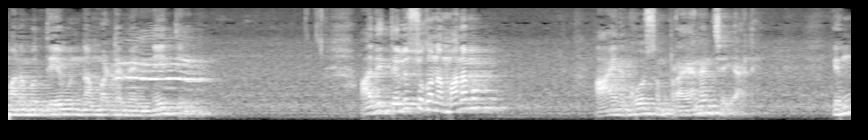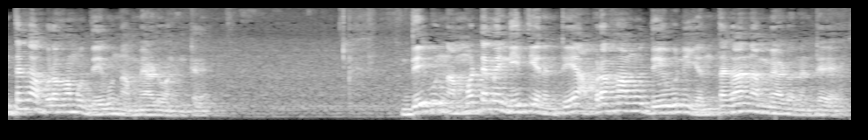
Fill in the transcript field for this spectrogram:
మనము దేవుని నమ్మటమే నీతి. అది తెలుసుకున్న మనము ఆయన కోసం ప్రయాణం చేయాలి. ఎంతగా అబ్రహాము దేవుని నమ్మాడు అని అంటే దేవుని నమ్మటమే నీతి అని అంటే అబ్రహాము దేవుని ఎంతగా నమ్మాడు అని అంటే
